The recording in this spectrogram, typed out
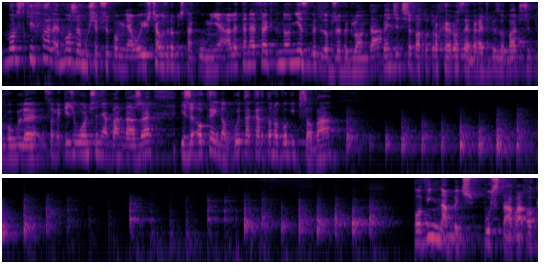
morskie fale, może mu się przypomniało i chciał zrobić tak u mnie, ale ten efekt no niezbyt dobrze wygląda. Będzie trzeba to trochę rozebrać, by zobaczyć, czy tu w ogóle są jakieś łączenia, bandaże i że okej, no płyta kartonowo-gipsowa, Powinna być pustawa, ok,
